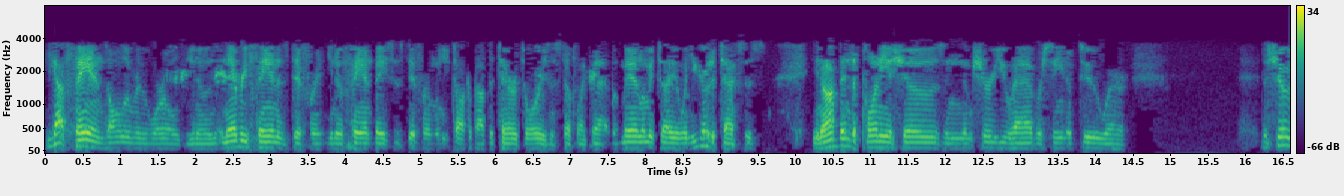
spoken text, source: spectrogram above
You got fans all over the world, you know, and every fan is different. You know, fan base is different when you talk about the territories and stuff like that. But man, let me tell you, when you go to Texas, you know, I've been to plenty of shows, and I'm sure you have or seen them too, where the show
